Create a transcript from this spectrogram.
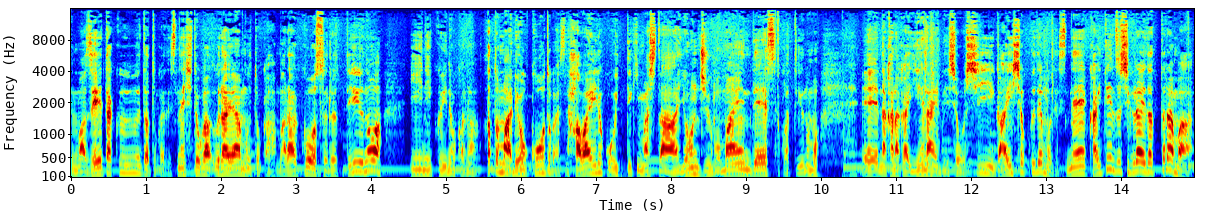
まあ、贅沢だとかですね。人が羨むとか、まあ、楽をするっていうのは言いにくいのかな。あとまあ旅行とかですね。ハワイ旅行行ってきました。45万円ですとかっていうのも、えー、なかなか言えないでしょうし外食でもですね回転寿司ぐらいだったらまあ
